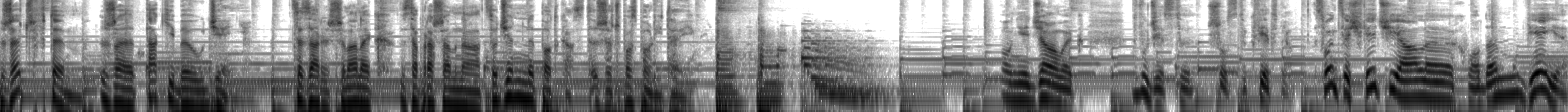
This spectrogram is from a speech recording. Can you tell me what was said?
Rzecz w tym, że taki był dzień. Cezary Szymanek, zapraszam na codzienny podcast Rzeczpospolitej. Poniedziałek, 26 kwietnia. Słońce świeci, ale chłodem wieje.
